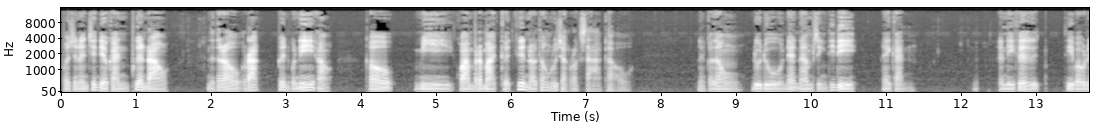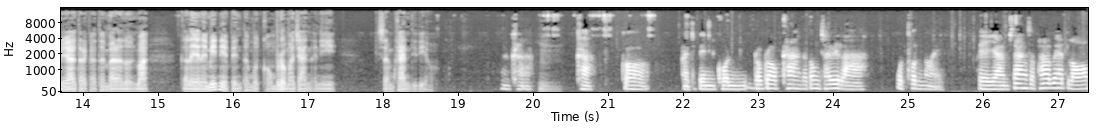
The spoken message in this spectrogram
เพราะฉะนั้นเช่นเดียวกันเพื่อนเราแต่ถ้าเรารักเพื่อนคนนี้เอา้าเขามีความประมาทเกิดขึ้นเราต้องรู้จักรักษาเขานะก็ต้องดูดูแนะนำสิ่งที่ดีให้กัน อันนี้ก็คือที่พระพุทธเจ้าตรัสกับท่านพระอนุนว่ากัลยาณมิตรเนี่ยเป็นทั้งหมดของบรมจารย์อันนี้ สำคัญทีเดียวนะคะค่ะ ก็อาจจะเป็นคนรอบๆข้างก็ต้องใช้เวลาอดทนหน่อย พยายามสร้างสภาพแวดล้อม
